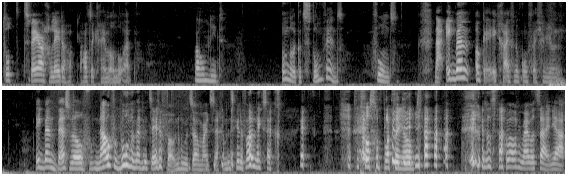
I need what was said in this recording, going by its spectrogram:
tot twee jaar geleden ha- had ik geen wandelapp. Waarom niet? Omdat ik het stom vind. Vond. Nou, ik ben... Oké, ik ga even een confession doen. Ik ben best wel nauw verbonden met mijn telefoon, om het zo maar te zeggen. Mijn telefoon niks aan Het vastgeplakt aan je hand. Ja, en dat zou wel voor mij wat zijn, ja.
